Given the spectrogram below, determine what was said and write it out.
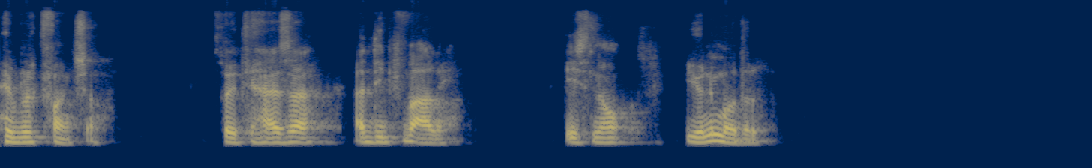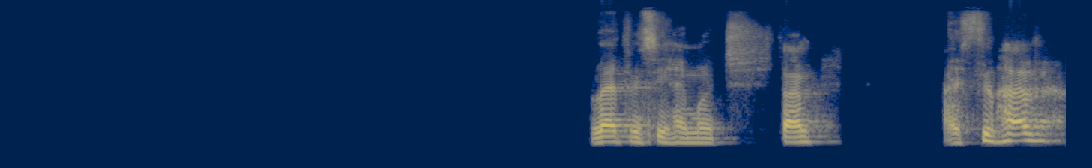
Hilbert function. So it has a, a deep valley is not unimodal. Let me see how much time I still have,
